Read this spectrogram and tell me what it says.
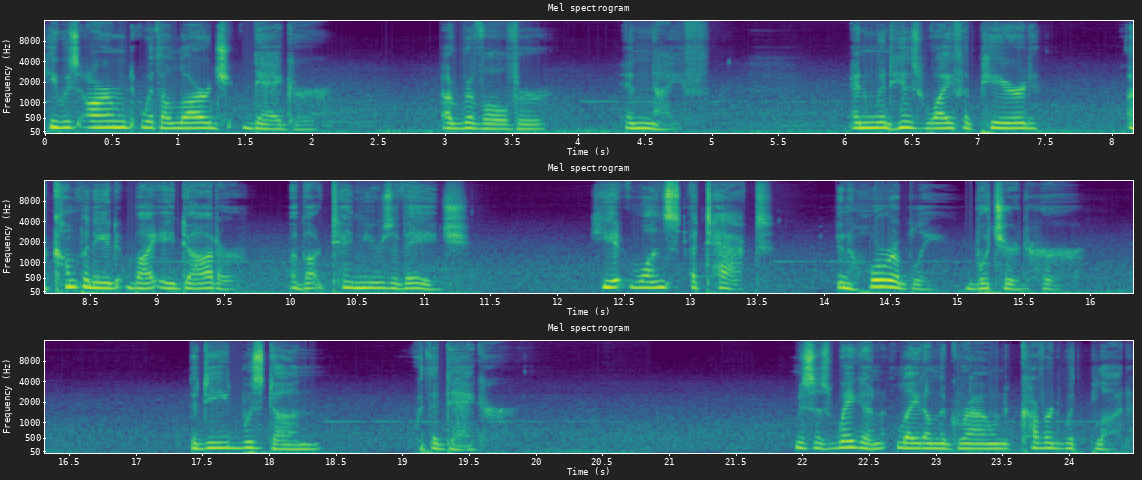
He was armed with a large dagger, a revolver, and knife. And when his wife appeared, accompanied by a daughter about 10 years of age, he at once attacked and horribly butchered her. The deed was done with a dagger. Mrs. Wiggin laid on the ground covered with blood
